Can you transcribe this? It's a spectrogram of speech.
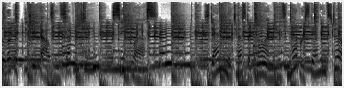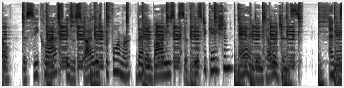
a look at the 2017 C-Class. Standing the test of time means never standing still. The C-Class is a stylish performer that embodies sophistication and intelligence and is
